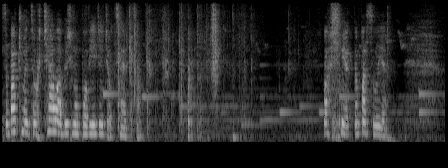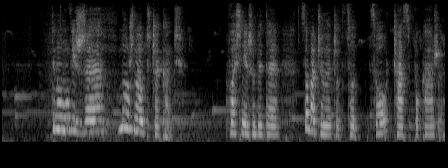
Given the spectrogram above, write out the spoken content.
Zobaczmy, co chciałabyś mu powiedzieć od serca. Właśnie, jak to pasuje. Ty mu mówisz, że można odczekać. Właśnie, żeby te. Zobaczymy, co, co, co czas pokaże.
